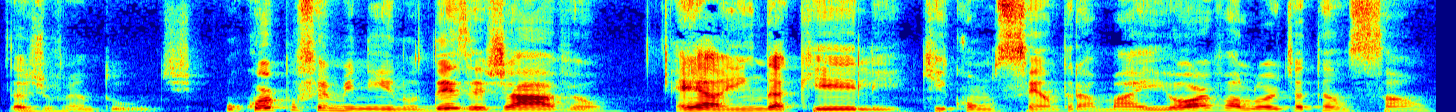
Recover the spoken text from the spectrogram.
da juventude. O corpo feminino desejável é ainda aquele que concentra maior valor de atenção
